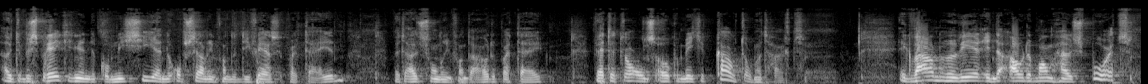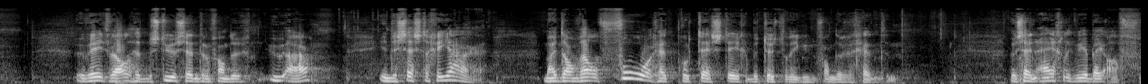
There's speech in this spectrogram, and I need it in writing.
Uit de besprekingen in de commissie en de opstelling van de diverse partijen, met uitzondering van de oude partij, werd het ons ook een beetje koud om het hart. Ik waande me weer in de oude manhuispoort. U weet wel, het bestuurscentrum van de UA in de zestiger jaren. Maar dan wel voor het protest tegen betutteling van de regenten. We zijn eigenlijk weer bij af.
